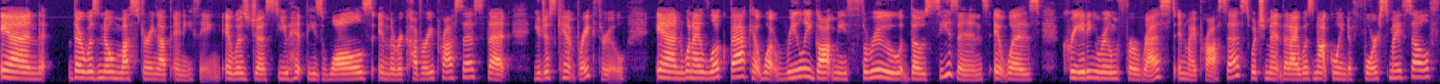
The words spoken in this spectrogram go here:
And there was no mustering up anything. It was just you hit these walls in the recovery process that you just can't break through. And when I look back at what really got me through those seasons, it was creating room for rest in my process, which meant that I was not going to force myself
